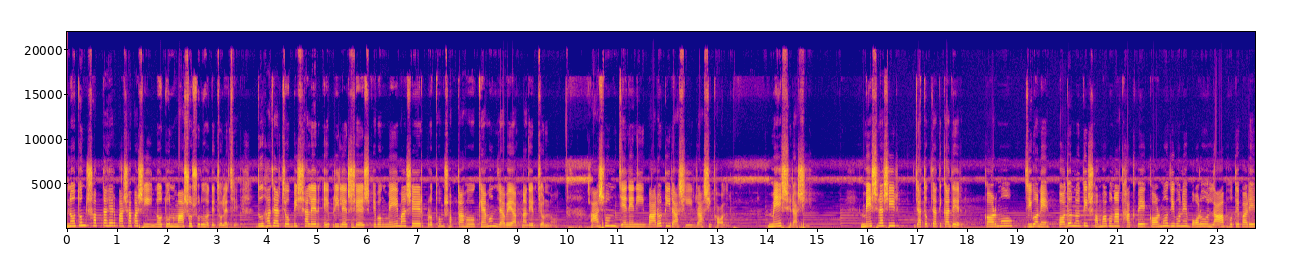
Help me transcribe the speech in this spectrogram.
নতুন সপ্তাহের পাশাপাশি নতুন মাসও শুরু হতে চলেছে। দু হাজার চব্বিশ সালের এপ্রিলের শেষ এবং মে মাসের প্রথম সপ্তাহ কেমন যাবে আপনাদের জন্য? আসুন জেনে নিই বারোটি রাশির রাশিফল। মেষ রাশি। মেষ রাশির জাতক জাতিকাদের কর্ম জীবনে পদোন্নতির সম্ভাবনা থাকবে। কর্মজীবনে বড় লাভ হতে পারে,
